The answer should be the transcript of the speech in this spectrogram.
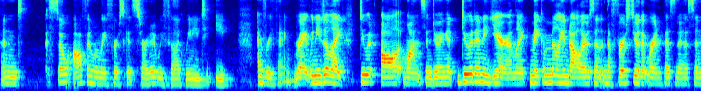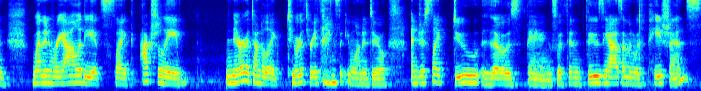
And so often when we first get started we feel like we need to eat everything right? We need to like do it all at once and doing it do it in a year and like make a million dollars in the first year that we're in business. And when in reality it's like actually narrow it down to like two or three things that you want to do and just like do those things with enthusiasm and with patience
